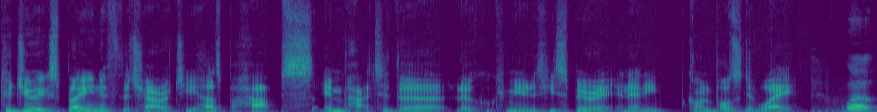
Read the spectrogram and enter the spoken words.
Could you explain if the charity has perhaps impacted the local community spirit in any kind of positive way? Well,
